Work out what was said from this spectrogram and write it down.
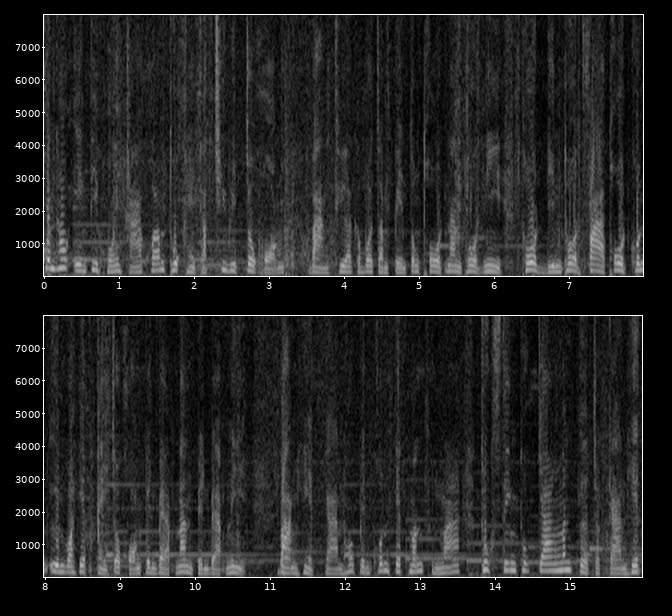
คนเฮาเองที่โหยหาความทุกข์ให้กับชีวิตเจ้าของ บางเทื่อก็บ่จำเป็นต้องโทษนั่นโทษนี่ โทษดินโทษฟ้าโทษคนอื่นว่าเฮ็ดให้เจ้าของเป็นแบบนั่นเป็นแบบนี้ บางเหตุการณ์เฮาเป็นคนเฮ็ดมันขึ้นมา ทุกสิ่งทุกอย่างมันเกิดจากการเฮ็ด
